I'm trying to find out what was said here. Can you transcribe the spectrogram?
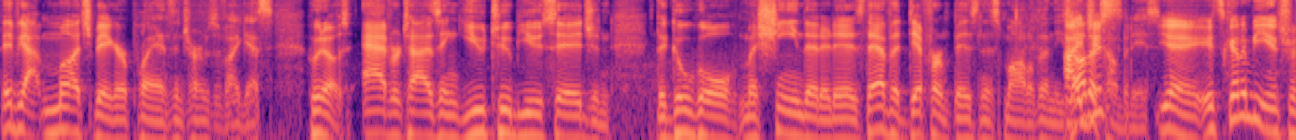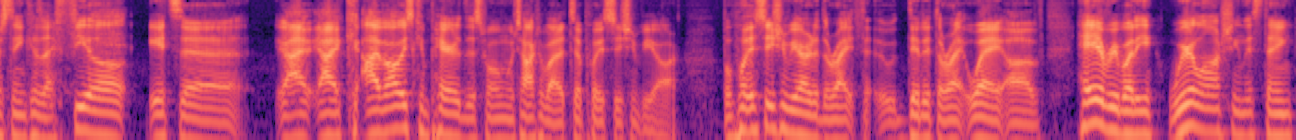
they've got much bigger plans in terms of, I guess, who knows, advertising, YouTube usage, and the Google machine that it is. They have a different business model than these I other just- companies. Yeah, it's going to be interesting because I feel it's a. I, I have always compared this one when we talked about it to PlayStation VR. But PlayStation VR did the right th- did it the right way of hey everybody we're launching this thing.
